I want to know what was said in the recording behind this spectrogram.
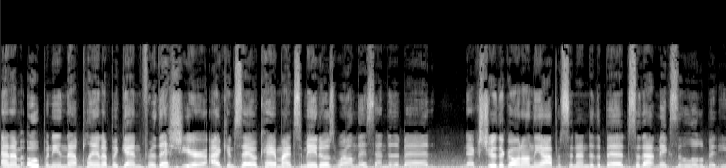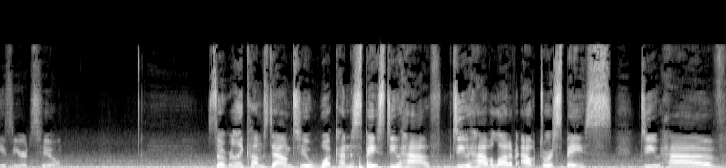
and I'm opening that plan up again for this year, I can say, okay, my tomatoes were on this end of the bed. Next year, they're going on the opposite end of the bed. So that makes it a little bit easier too. So it really comes down to what kind of space do you have? Do you have a lot of outdoor space? Do you have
